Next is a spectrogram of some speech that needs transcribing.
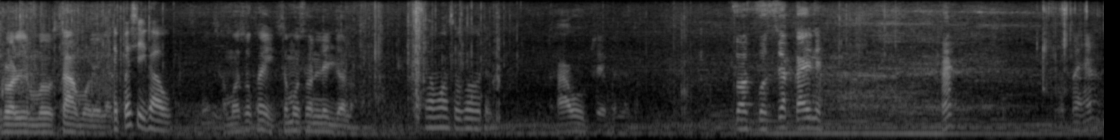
રોલ સા મળેલા પછી ખાવું. સમોસો ખાઈ સમોસો લઈ ચાલો સમોસો ખાવ રે ખાવું છે પેલા સોસ બસ છે કાઈ ને હે? હે પેલા દેવાનું છે સોડા ઊભો થતો આ ભાઈ હોય એટલે આપણે સારું પેલા હું સા પાણીનું થઈ જાય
